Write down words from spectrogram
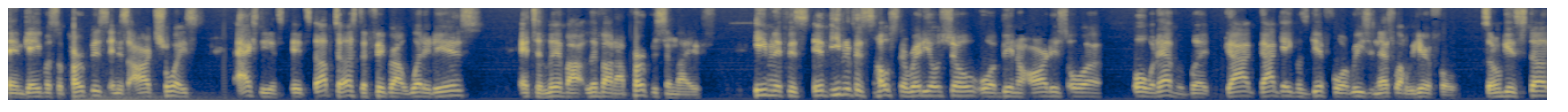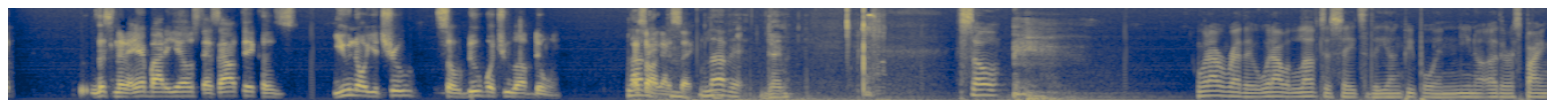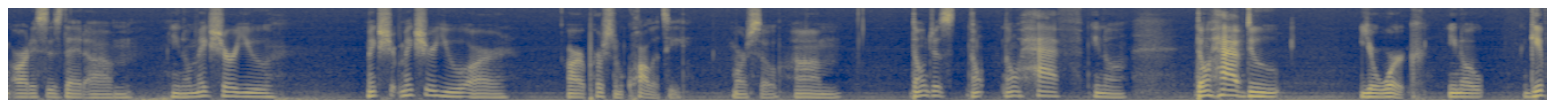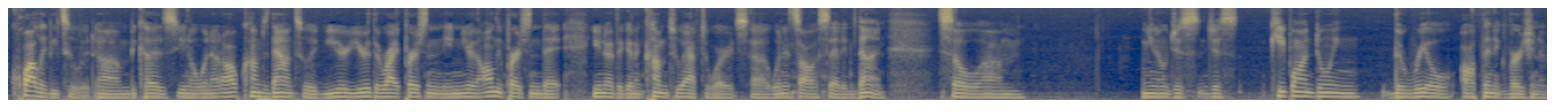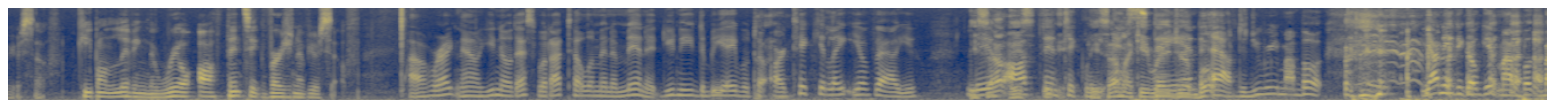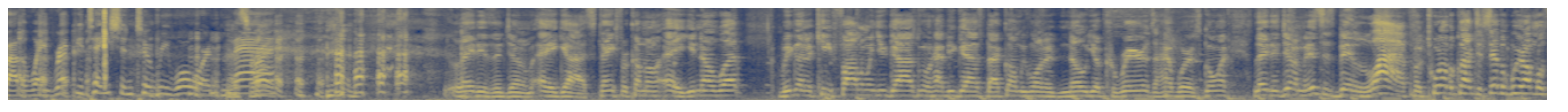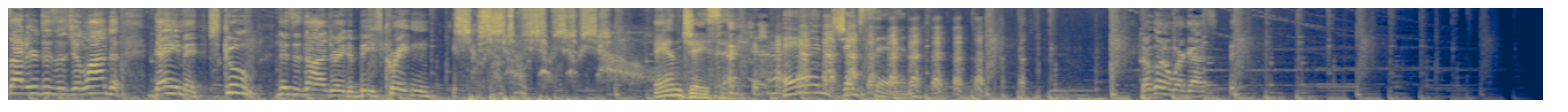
and gave us a purpose, and it's our choice. Actually, it's it's up to us to figure out what it is and to live out live out our purpose in life. Even if it's if, even if it's hosting a radio show or being an artist or or whatever. But God God gave us gift for a reason. That's what we're here for. So don't get stuck listening to everybody else that's out there because you know your truth. So do what you love doing. That's Love all I gotta say. Love it. Damon. So, what I would rather, what I would love to say to the young people and you know other aspiring artists is that um, you know make sure you make sure make sure you are are a person of quality more so. Um, don't just don't don't have you know don't have do your work. You know, give quality to it um, because you know when it all comes down to it, you're you're the right person and you're the only person that you know they're gonna come to afterwards uh, when it's all said and done. So um, you know, just just keep on doing the real, authentic version of yourself. Keep on living the real, authentic version of yourself. All right, now you know that's what I tell them in a minute. You need to be able to articulate your value, Live sound- authentically he- he sound and like he read your stand book. out. Did you read my book? Y'all need to go get my book, by the way. Reputation to Reward. That's right. Ladies and gentlemen, hey guys, thanks for coming on. Hey, you know what? We're gonna keep following you guys. We're gonna have you guys back on. We want to know your careers and how where it's going. Ladies and gentlemen, this has been live from 12 o'clock to 7. We're almost out of here. This is Yolanda, Damon, Scoop. This is Andre the Beast Crayton. Show, show, show, show, show, show. And Jason. And Jason. Don't go nowhere, guys.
